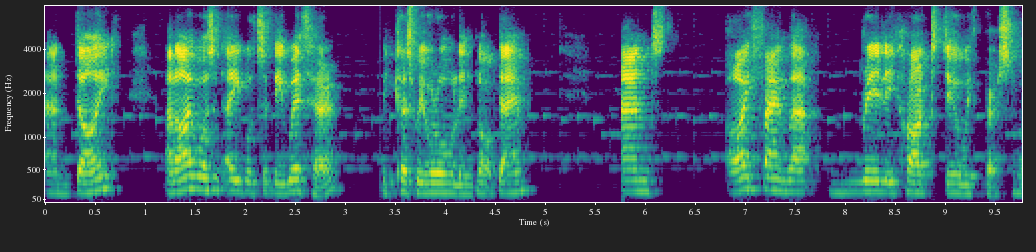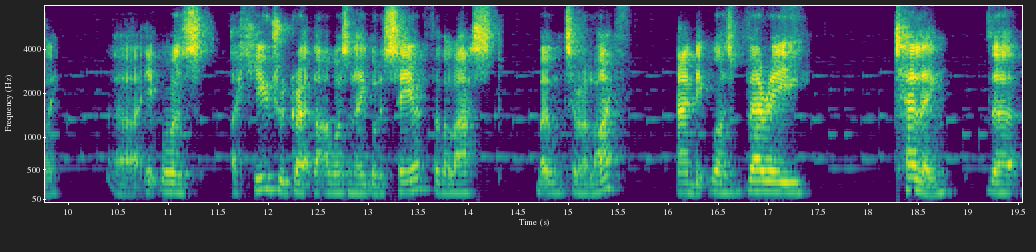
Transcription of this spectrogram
and died. And I wasn't able to be with her because we were all in lockdown. And I found that really hard to deal with personally. Uh, it was a huge regret that I wasn't able to see her for the last moments of her life. And it was very telling that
